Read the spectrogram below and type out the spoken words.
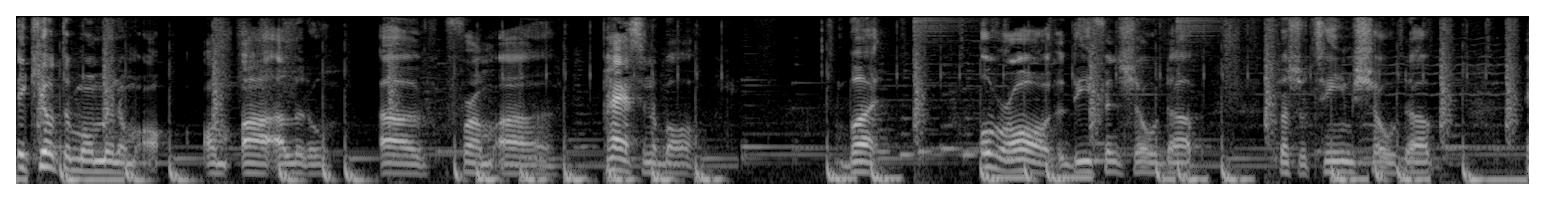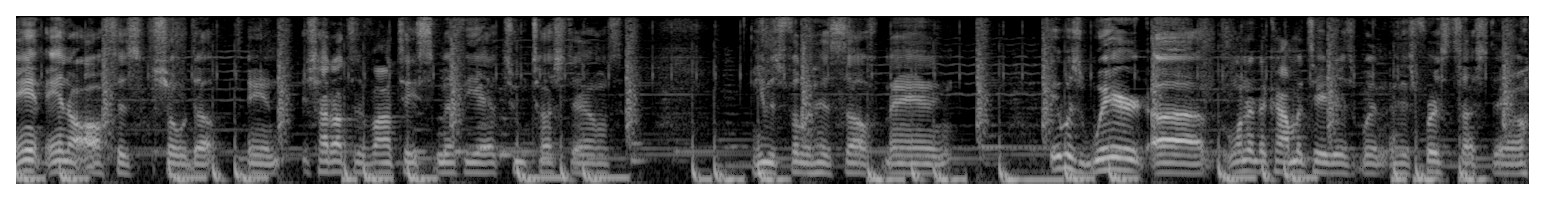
it killed the momentum um, uh, a little uh, from uh, passing the ball. But overall, the defense showed up, special teams showed up, and and our offense showed up. And shout out to DeVonta Smith. He had two touchdowns. He was feeling himself, man it was weird. Uh, one of the commentators when his first touchdown,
